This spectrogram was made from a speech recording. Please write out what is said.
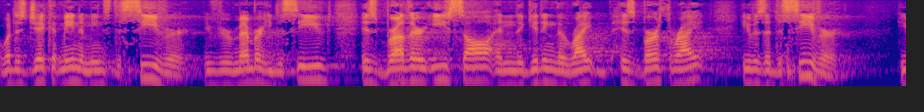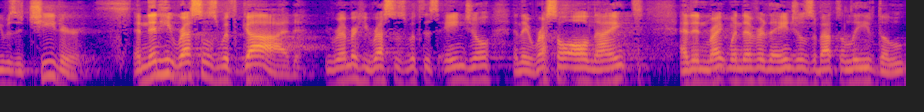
What does Jacob mean? It means deceiver. If you remember, he deceived his brother Esau into getting the right, his birthright. He was a deceiver. He was a cheater. And then he wrestles with God. You remember, he wrestles with this angel, and they wrestle all night. And then, right whenever the angel is about to leave, the,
